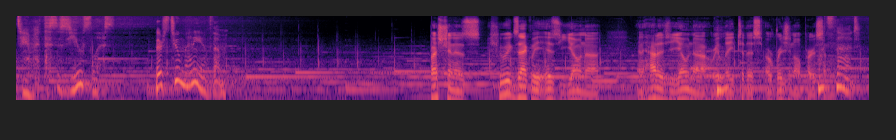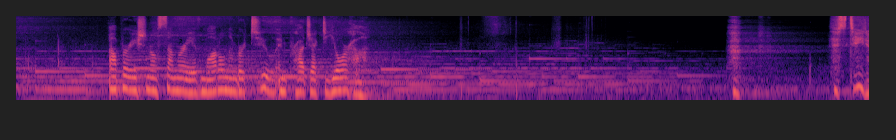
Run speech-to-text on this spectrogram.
Damn it, this is useless. There's too many of them. Question is, who exactly is Yonah, and how does Yonah relate to this original person? What's that? Operational summary of model number two in Project Yorha. This data.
